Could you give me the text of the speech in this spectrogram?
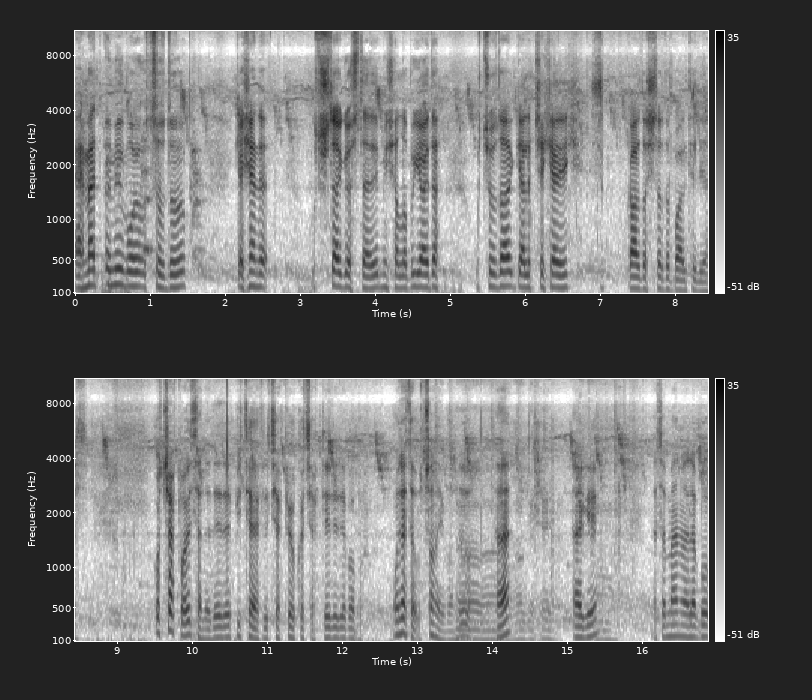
Əhməd ömür boyu uçurdu. Qəşəng də uçuşlar göstərib. İnşallah bu yayda uçurda gəlib çəkərik. Siz qardaşlar da balit eləyəsiniz. O çəp var səndə, dedi, bir tərəfli çəp, yox o çəp, dedi, dedi, baba. O nə tər uçan heyvandır o? Hə? Həqiqi? Məsələn, mən elə bu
